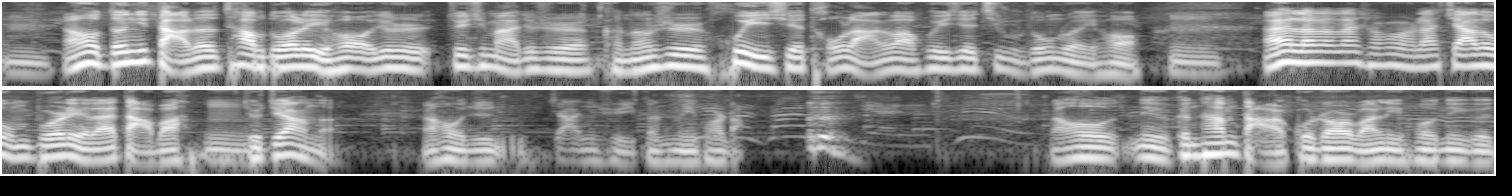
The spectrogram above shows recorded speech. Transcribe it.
嗯，然后等你打的差不多了以后，就是最起码就是可能是会一些投篮了，会一些基础动作以后，嗯，哎，来来来，小伙来加到我们波里来打吧，嗯，就这样的，然后我就加进去跟他们一块打，然后那个跟他们打过招完了以后，那个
